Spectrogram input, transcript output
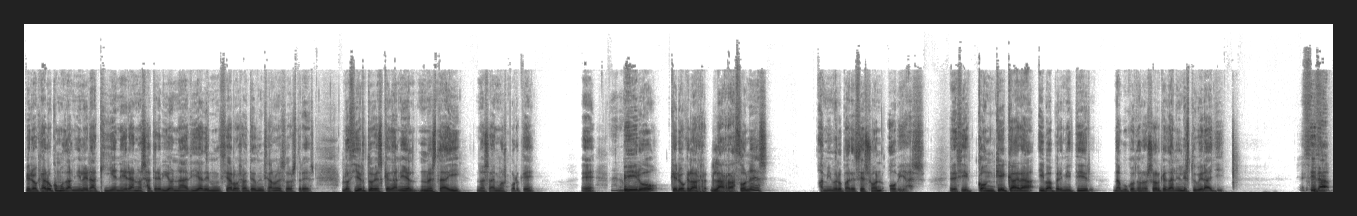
pero claro, como Daniel era quien era, no se atrevió nadie a denunciarlo, solamente denunciaron estos tres. Lo cierto es que Daniel no está ahí, no sabemos por qué, ¿eh? pero creo que las, las razones, a mí me lo parece, son obvias. Es decir, ¿con qué cara iba a permitir Nabucodonosor que Daniel estuviera allí? Era,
